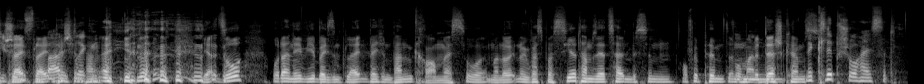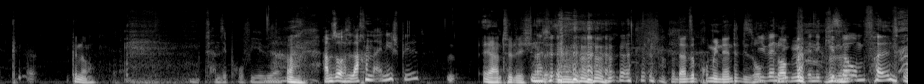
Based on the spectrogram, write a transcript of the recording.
Die Plei- schönsten Pannen. ja, so oder nee, wie bei diesem Pleiten, Pech und Pannenkram, weißt du, so immer Leuten irgendwas passiert, haben sie jetzt halt ein bisschen aufgepimpt Wo und man- mit Dashcams. Eine Clipshow heißt das. Genau. Fernsehprofi hier wieder. Haben sie auch Lachen eingespielt? Ja, natürlich. und dann so Prominente, die so Wie wenn hochkloppen. die, wenn die Kinder umfallen?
